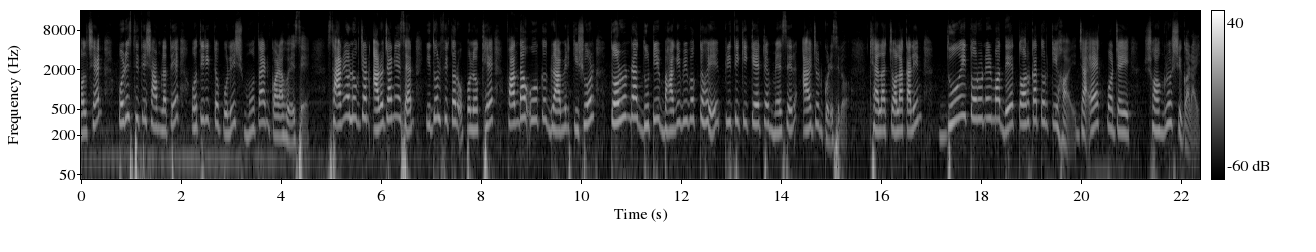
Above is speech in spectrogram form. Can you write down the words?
বলছেন, পরিস্থিতি সামলাতে অতিরিক্ত পুলিশ মোতায়েন করা হয়েছে। স্থানীয় লোকজন আরও জানিয়েছেন ঈদুল ফিতর উপলক্ষে ফান্দাউক গ্রামের কিশোর তরুণরা দুটি ভাগে বিভক্ত হয়ে প্রীতি ক্রিকেট ম্যাচের আয়োজন করেছিল। খেলা চলাকালীন দুই তরুণের মধ্যে তর্কাতর্কি হয়, যা এক পর্যায়ে সংঘর্ষে গড়ায়।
